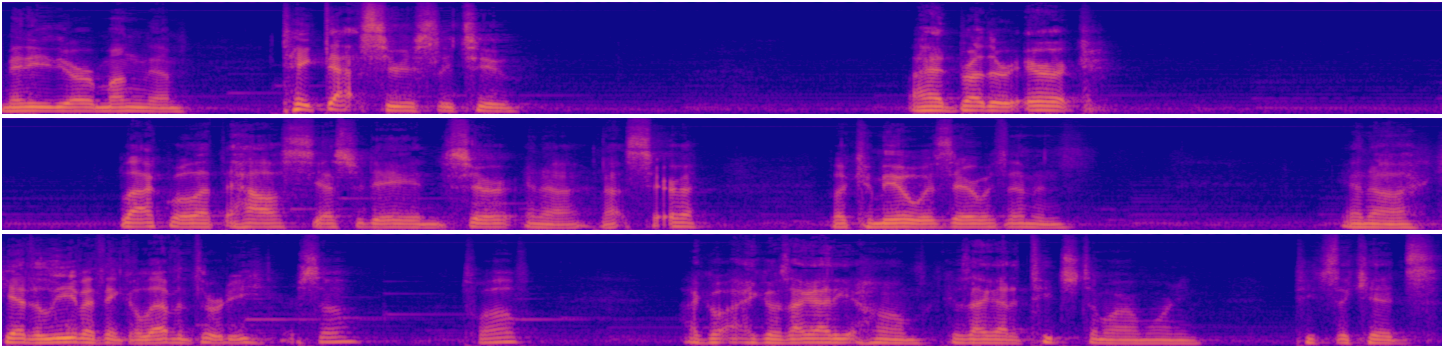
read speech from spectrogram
many of you are among them. Take that seriously too. I had brother Eric Blackwell at the house yesterday, and Sarah, and uh, not Sarah, but Camille was there with him, and and uh, he had to leave. I think 11:30 or so, 12. I go. I goes. I got to get home because I got to teach tomorrow morning, teach the kids.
